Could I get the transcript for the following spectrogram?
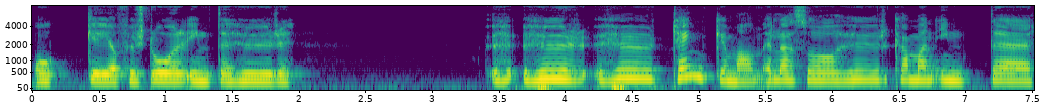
Och jag förstår inte hur... Hur, hur tänker man? Eller alltså hur kan man inte...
